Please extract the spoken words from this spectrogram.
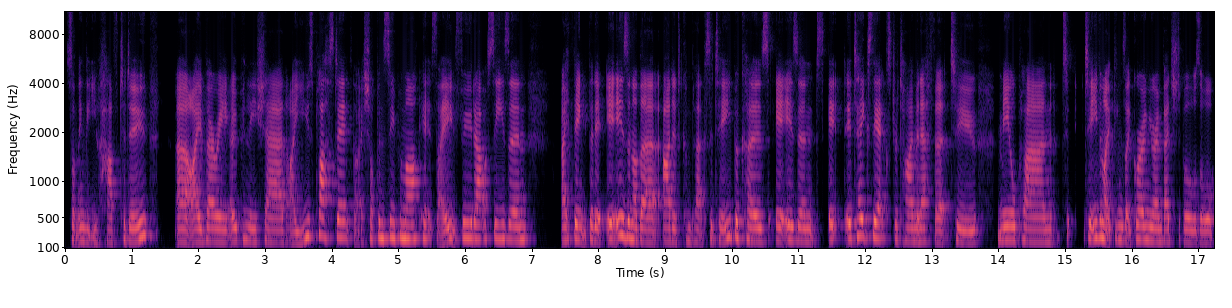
something that you have to do. Uh, I very openly share that I use plastic, that I shop in supermarkets, I eat food out of season. I think that it, it is another added complexity because it isn't, it, it takes the extra time and effort to meal plan, to, to even like things like growing your own vegetables or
